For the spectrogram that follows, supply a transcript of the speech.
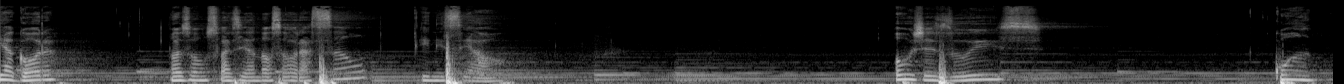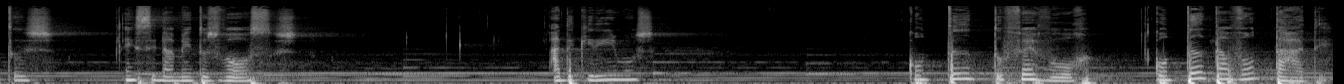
E agora nós vamos fazer a nossa oração inicial. Oh Jesus, quantos ensinamentos vossos adquirimos com tanto fervor, com tanta vontade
